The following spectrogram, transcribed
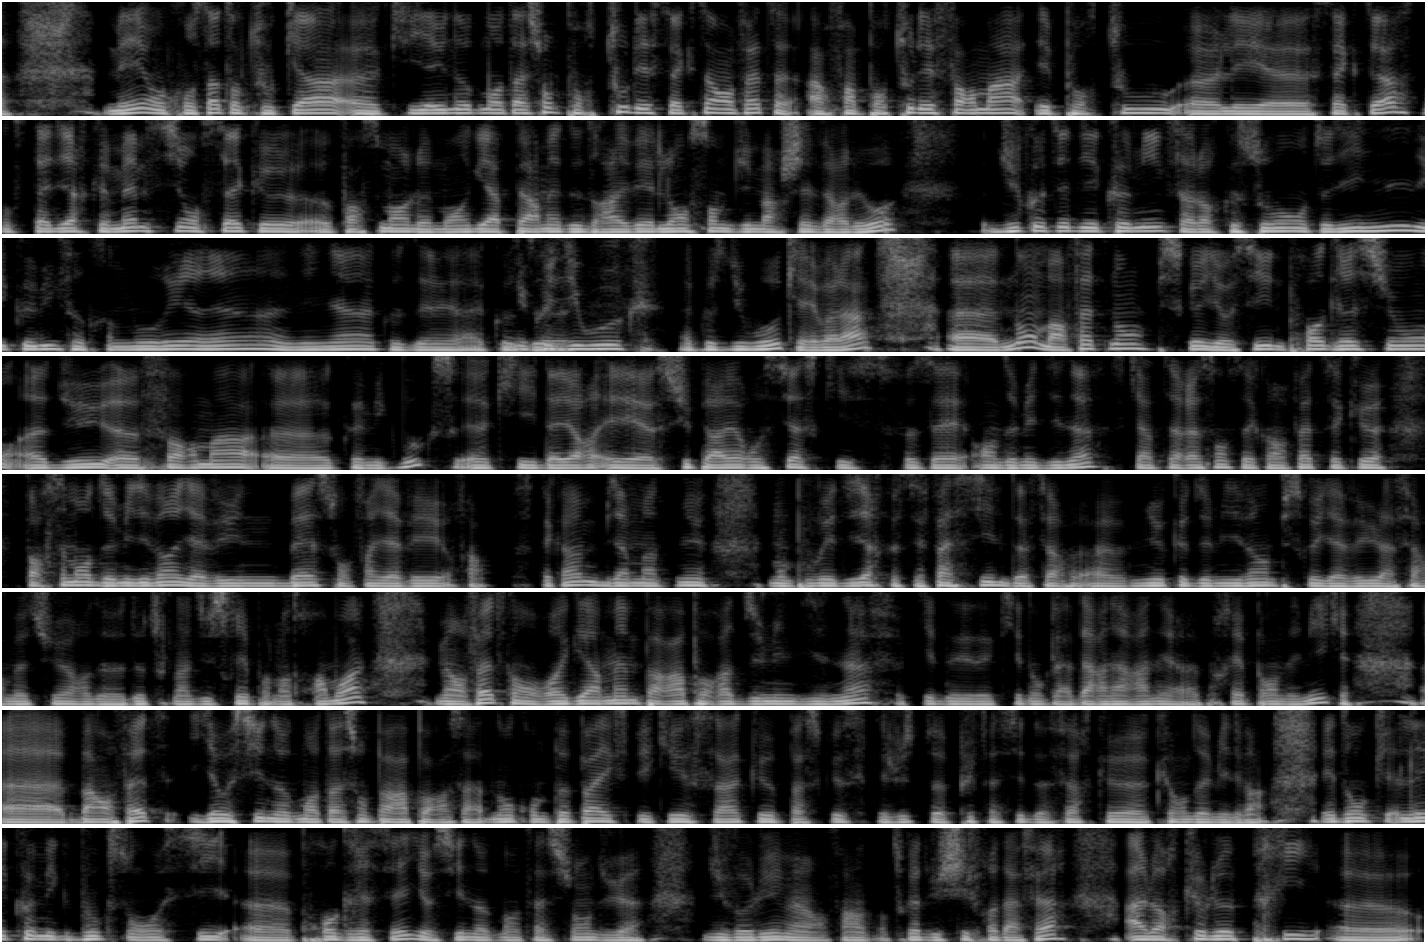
mais on constate en tout cas qu'il y a une augmentation pour tous les secteurs en fait enfin pour tous les formats et pour tous euh, les euh, secteurs. Donc c'est à dire que même si on sait que euh, forcément le manga permet de driver l'ensemble du marché vers le haut du côté des comics alors que souvent on te dit les comics sont en train de mourir hein, à cause de, à cause Du de coup, du woke. à cause du woke et voilà. Euh, non bah en fait non puisqu'il y a aussi une progression euh, du euh, format euh, comic books euh, qui d'ailleurs est euh, supérieur aussi à ce qui se faisait en 2019 ce qui est intéressant c'est qu'en fait c'est que forcément en 2020 il y avait une baisse ou enfin il y avait enfin c'était quand même bien maintenu. Mais on pouvait dire que c'est facile de faire mieux que 2020 puisqu'il y avait eu la fermeture de, de toute l'industrie pendant trois mois. Mais en fait quand on regarde même par rapport à 2019 qui est, des- qui est donc la dernière année euh, pré-pandémique euh, bah en fait il y a aussi une augmentation par rapport à ça. Donc on ne peut pas expliquer ça que parce que c'était juste plus facile de faire que qu'en 2020 et donc les comic books ont aussi euh, progressé il y a aussi une augmentation du du volume enfin en tout cas du chiffre d'affaires. Alors que le prix euh,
